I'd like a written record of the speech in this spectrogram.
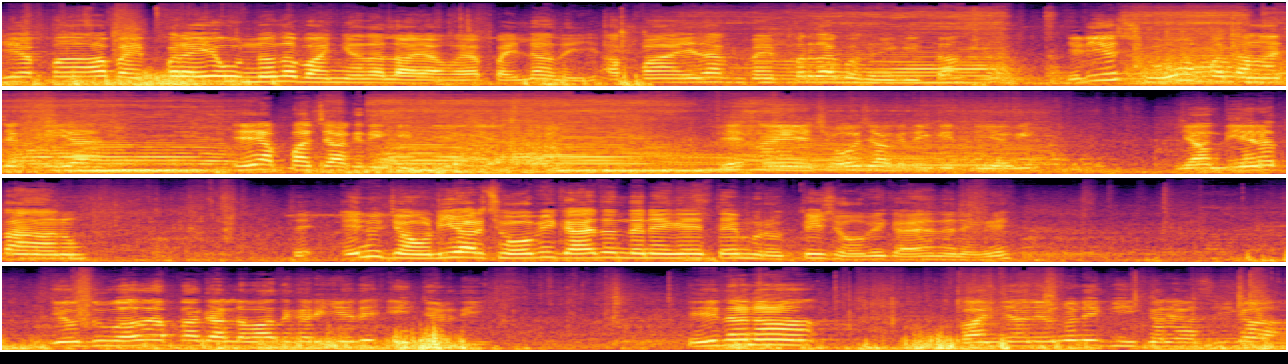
ਜੇ ਆਪਾਂ ਆ ਬੈਂਪਰ ਹੈ ਇਹ ਉਹਨਾਂ ਦਾ ਬਾਈਆਂ ਦਾ ਲਾਇਆ ਹੋਇਆ ਪਹਿਲਾਂ ਦਾ ਹੀ। ਆਪਾਂ ਇਹਦਾ ਬੈਂਪਰ ਦਾ ਕੁਝ ਨਹੀਂ ਕੀਤਾ। ਜਿਹੜੀ ਇਹ ਸ਼ੋਅ ਆਪਾਂ ਤਾਂ ਚੱਕੀ ਹੈ ਇਹ ਆਪਾਂ ਚੱਕਦੀ ਕੀਤੀ ਹੈਗੀ ਇਸ ਇਹ ਐਂ ਸ਼ੋਅ ਚੱਕਦੀ ਕੀਤੀ ਹੈਗੀ। ਜਾਂਦੀ ਹੈ ਨਾ ਤਾਂ ਨੂੰ। ਤੇ ਇਹਨੂੰ ਜੌਂਡੀਆਰ ਸ਼ੋਅ ਵੀ ਕਹਿ ਦਿੰਦੇ ਨੇਗੇ ਤੇ ਮਰੂਤੀ ਸ਼ੋਅ ਵੀ ਕਹਿ ਦਿੰਦੇ ਨੇਗੇ। ਜੇ ਉਦੋਂ ਬਾਅਦ ਆਪਾਂ ਗੱਲਬਾਤ ਕਰੀਏ ਇਹਦੇ ਇੰਜਣ ਦੀ, ਇਹਦਾ ਨਾ ਬਾਈਆਂ ਨੇ ਉਹਨਾਂ ਨੇ ਕੀ ਕਰਿਆ ਸੀਗਾ?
